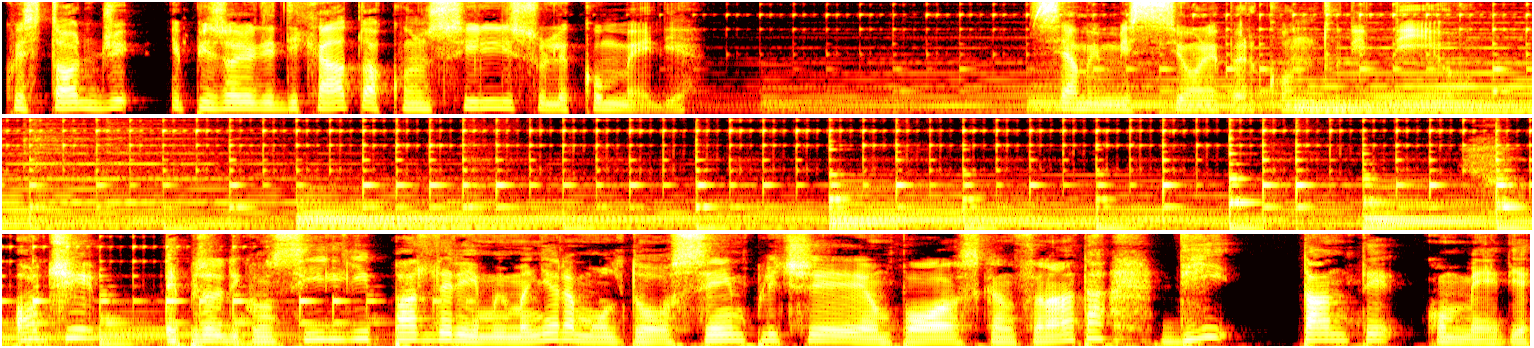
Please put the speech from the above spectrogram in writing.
Quest'oggi episodio dedicato a consigli sulle commedie. Siamo in missione per conto di Dio. Oggi, episodio di consigli, parleremo in maniera molto semplice e un po' scanzonata di tante commedie,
